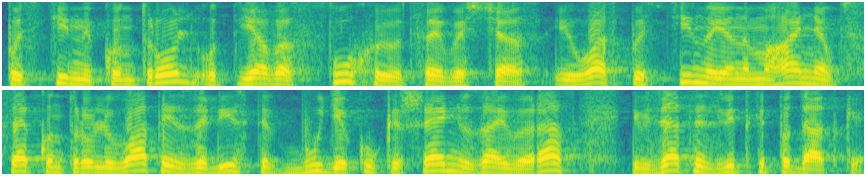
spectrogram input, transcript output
постійний контроль. От я вас слухаю цей весь час, і у вас постійно є намагання все контролювати залізти в будь-яку кишеню зайвий раз і взяти звідки податки.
